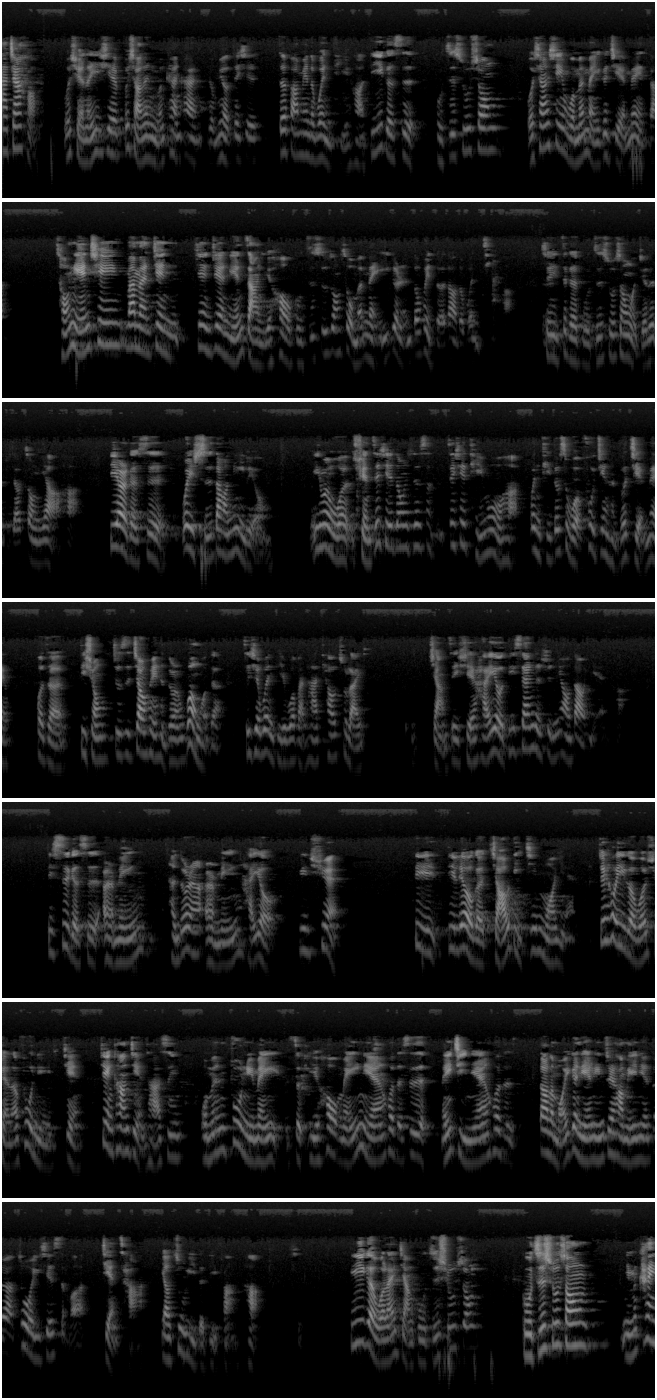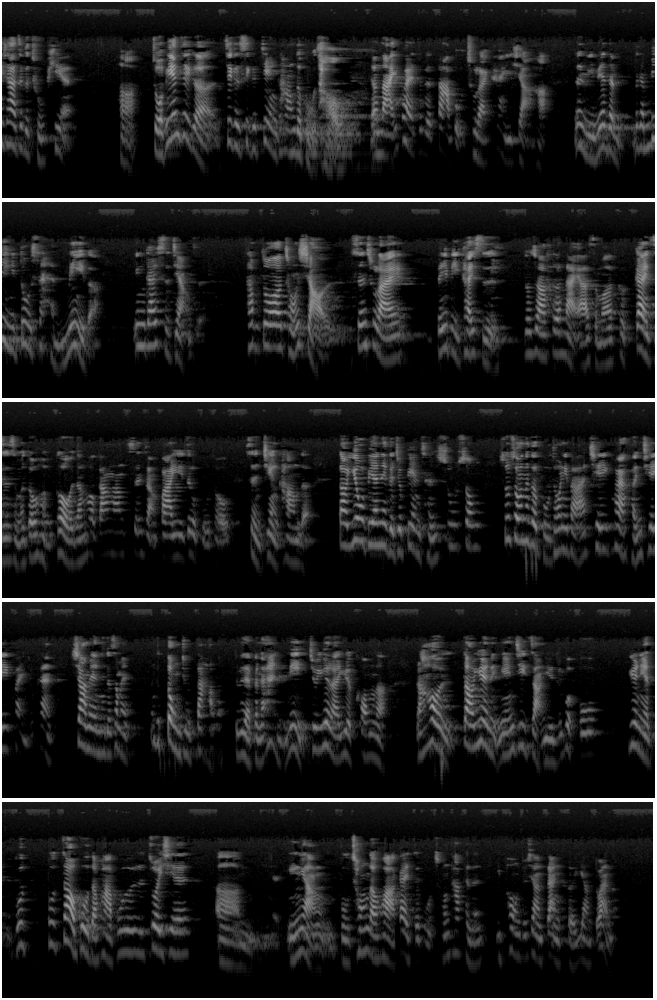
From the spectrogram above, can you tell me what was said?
大家好，我选了一些，不晓得你们看看有没有这些这方面的问题哈。第一个是骨质疏松，我相信我们每一个姐妹的，从年轻慢慢渐渐渐年长以后，骨质疏松是我们每一个人都会得到的问题哈。所以这个骨质疏松我觉得比较重要哈。第二个是胃食道逆流，因为我选这些东西是这些题目哈，问题都是我附近很多姐妹。或者弟兄，就是教会很多人问我的这些问题，我把它挑出来讲这些。还有第三个是尿道炎，哈，第四个是耳鸣，很多人耳鸣，还有晕眩。第第六个脚底筋膜炎，最后一个我选了妇女健健康检查，是因我们妇女每这以后每一年或者是每几年或者。到了某一个年龄，最好每一年都要做一些什么检查，要注意的地方哈。第一个，我来讲骨质疏松。骨质疏松，你们看一下这个图片，哈，左边这个这个是一个健康的骨头，要拿一块这个大骨出来看一下哈，那里面的那个密度是很密的，应该是这样子，差不多从小生出来，baby 开始。都是要喝奶啊，什么钙质什么都很够，然后刚刚生长发育，这个骨头是很健康的。到右边那个就变成疏松，疏松那个骨头你把它切一块，横切一块，你就看下面那个上面那个洞就大了，对不对？本来很密，就越来越空了。然后到越年纪长，你如果不越年不不照顾的话，不做一些嗯。营养补充的话，钙质补充，它可能一碰就像蛋壳一样断了，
